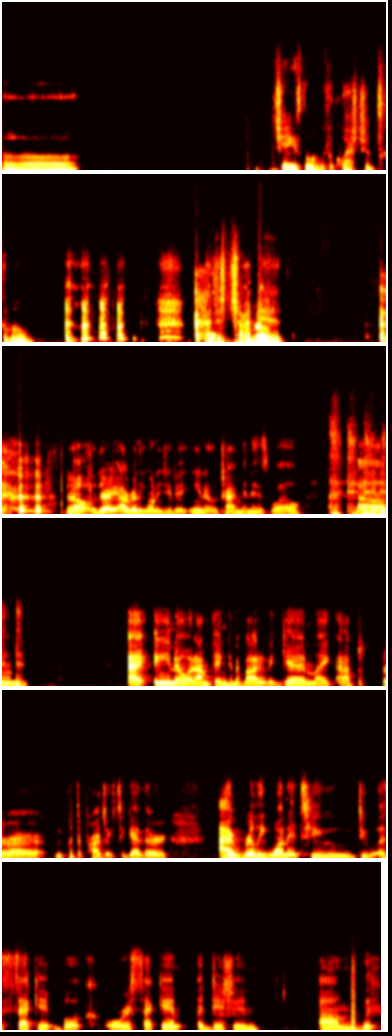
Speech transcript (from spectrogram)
Uh, Jay's the one with the questions. Come on. I just chime in. no, Jerry, I really wanted you to, you know, chime in as well. Um, I, you know, and I'm thinking about it again, like after we put the project together, I really wanted to do a second book or a second edition um, with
